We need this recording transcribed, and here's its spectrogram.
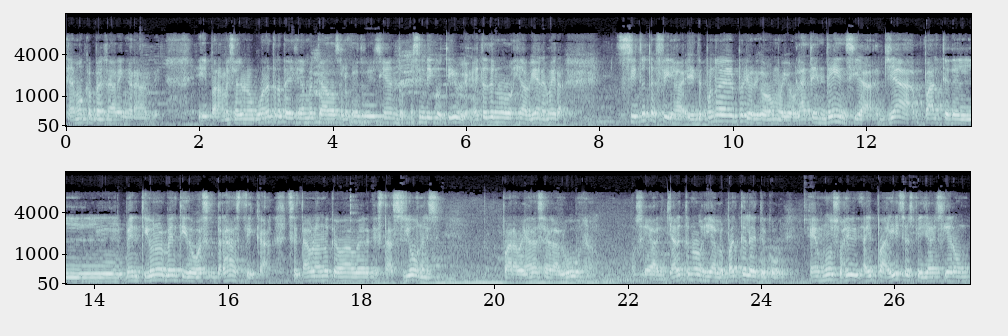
Tenemos que pensar en grande. Y para mí sería una buena estrategia de mercado, es lo que estoy diciendo. Es indiscutible. Esta tecnología viene, mira. Si tú te fijas y te pones el periódico como yo, la tendencia ya parte del 21 al 22 es drástica. Se está hablando que va a haber estaciones para viajar hacia la luna, o sea, ya la tecnología, los parques eléctricos es mucho. Hay, países que ya hicieron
